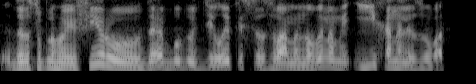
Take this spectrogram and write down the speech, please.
До наступного ефіру, де буду ділитися з вами новинами і їх аналізувати.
